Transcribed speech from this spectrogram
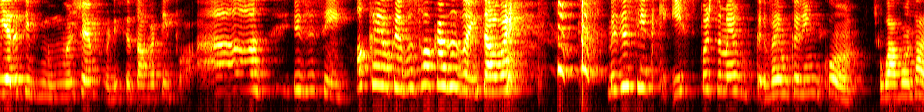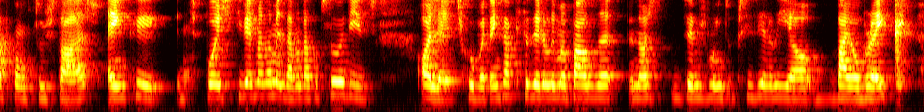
e era tipo meu chefe, por isso eu estava tipo, ah. E eu disse assim: Ok, ok, vou só à casa de banho, está bem? Mas eu sinto que isso depois também vem um bocadinho com o à vontade com que tu estás, em que depois, se estiveres mais ou menos à vontade com a pessoa, dizes: Olha, desculpa, tenho só que fazer ali uma pausa. Nós dizemos muito, preciso ir ali ao bio break.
